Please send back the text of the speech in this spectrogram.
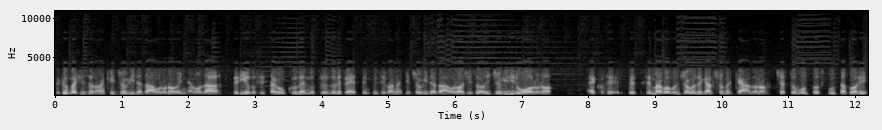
perché ormai ci sono anche i giochi da tavolo, no? veniamo dal periodo, si sta concludendo il periodo delle feste in cui si fanno anche i giochi da tavolo, ci sono i giochi di ruolo, no? Ecco, se, se, sembra proprio un gioco di calciomercato, no? a un certo punto spunta fuori,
